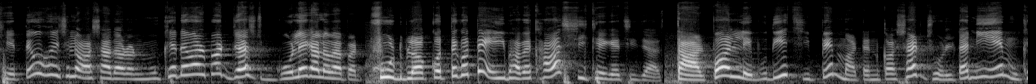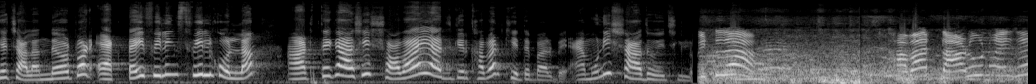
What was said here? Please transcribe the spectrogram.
খেতেও হয়েছিল অসাধারণ। মুখে দেওয়ার পর জাস্ট গলে গেল ব্যাপার ফুড ব্লগ করতে করতে এইভাবে খাওয়া শিখে গেছি জাস্ট তারপর লেবু দিয়ে চিপে মাটন কষার ঝোলটা নিয়ে মুখে চালান দেওয়ার পর একটাই ফিলিংস ফিল করলাম আট থেকে আশি সবাই আজকের খাবার খেতে পারবে এমনই স্বাদ হয়েছিল। খাবার দারুণ হয়েছে।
